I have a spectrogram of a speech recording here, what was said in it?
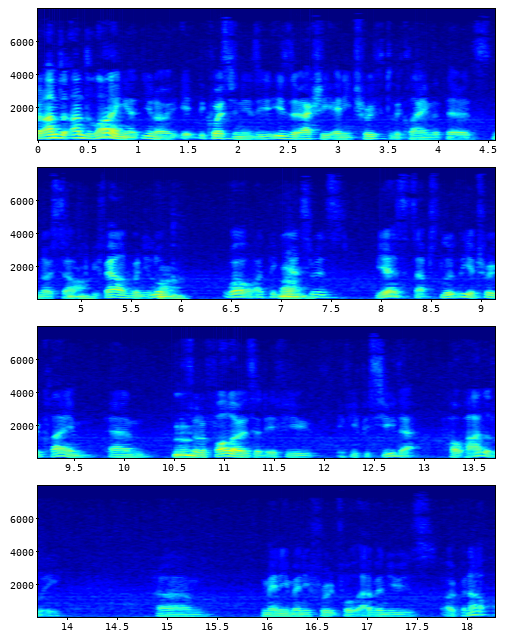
But under, underlying it, you know, it, the question is: Is there actually any truth to the claim that there is no self mm. to be found when you look? Mm. Well, I think the mm. answer is yes. It's absolutely a true claim, and it mm. sort of follows that if you if you pursue that wholeheartedly, um, many, many fruitful avenues open up.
